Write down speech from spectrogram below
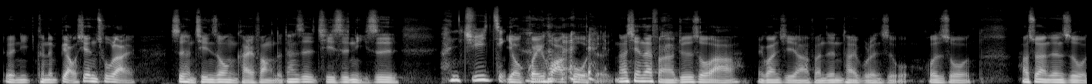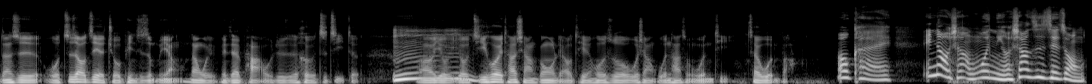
对，你可能表现出来是很轻松、很开放的，但是其实你是很拘谨、有规划过的。那现在反而就是说啊，没关系啊，反正他也不认识我，或者说他虽然认识我，但是我知道自己的酒品是怎么样，那我也没在怕，我就是喝自己的。嗯，然后有有机会他想跟我聊天，或者说我想问他什么问题，再问吧。OK，哎，那我想问你哦，像是这种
